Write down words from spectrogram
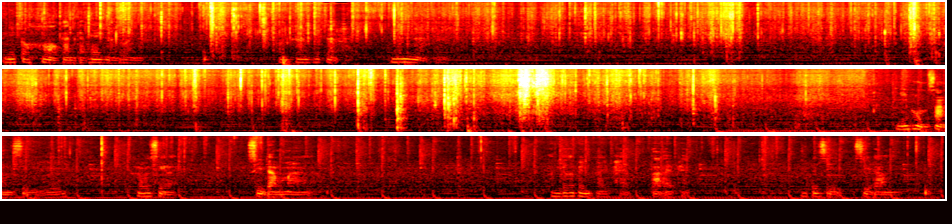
อันนี้ก็ห่อกันกระแทกมาด้วยนะ ค่อนข้างที่จะนิ่มหนาอันนี้ผมสั่งสีเขาเรียกสีอะไร สีดำมา อันนี้ก็จะเป็น iPad ตา iPad นี่เป็นสีสีดำ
